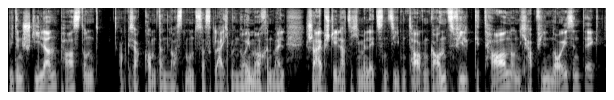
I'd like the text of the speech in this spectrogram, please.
wie du den Stil anpasst und habe gesagt, komm, dann lassen wir uns das gleich mal neu machen, weil Schreibstil hat sich in den letzten sieben Tagen ganz viel getan und ich habe viel Neues entdeckt.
